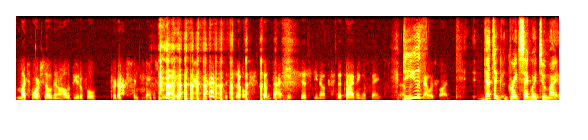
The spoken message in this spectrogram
much more so than all the beautiful production things so sometimes it's just you know the timing of things. Uh, do you? Th- that was fun. That's a great segue to my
